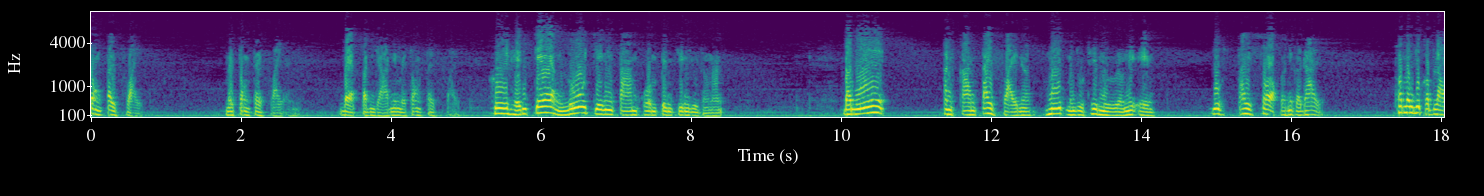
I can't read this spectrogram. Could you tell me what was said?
ต้องใต้ไฟ ไม่ต้องใต้ไฟอันนี้แบบปัญญานี่ไม่ต้องใต้ไฟ คือเห็นแจ้งรู้จริงตามความเป็นจริงอยู่อย่างนั้นบัดนนี้อันการใต้ไฟเนี่ยมืดมันอยู่ที่มือเรานี่เอง อยู่ใต้ซอกอันนี้ก็ได้ เพราะมันอยู่กับเรา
